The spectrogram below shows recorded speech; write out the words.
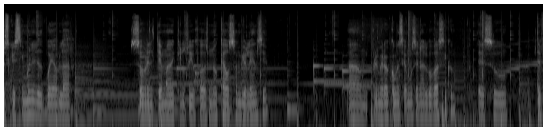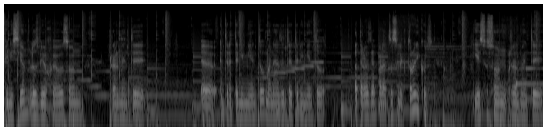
nombre es Cristina y les voy a hablar sobre el tema de que los videojuegos no causan violencia. primero comencemos en algo básico, es su definición. Los videojuegos son realmente eh, entretenimiento, maneras de entretenimiento a través de aparatos electrónicos. Y esos son realmente,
